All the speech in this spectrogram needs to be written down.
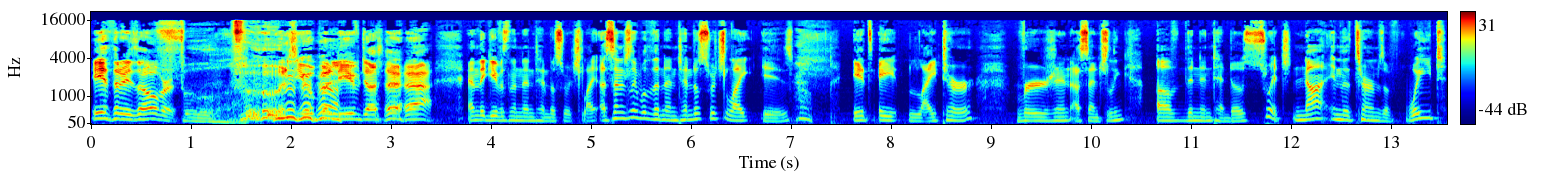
"E3 is over." Fool, fools, you believed us. and they gave us the Nintendo Switch Lite. Essentially, what the Nintendo Switch Lite is, it's a lighter version, essentially, of the Nintendo Switch. Not in the terms of weight,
